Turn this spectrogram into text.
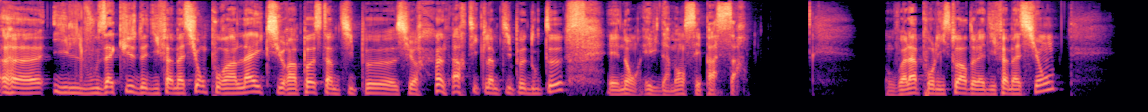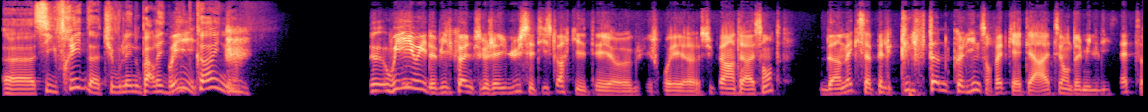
euh, ils vous accusent de diffamation pour un like sur un post un petit peu sur un article un petit peu douteux et non évidemment c'est pas ça. Donc voilà pour l'histoire de la diffamation. Siegfried, tu voulais nous parler de Bitcoin? Oui, oui, de Bitcoin, parce que j'ai lu cette histoire qui était, que j'ai trouvé super intéressante, d'un mec qui s'appelle Clifton Collins, en fait, qui a été arrêté en 2017.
